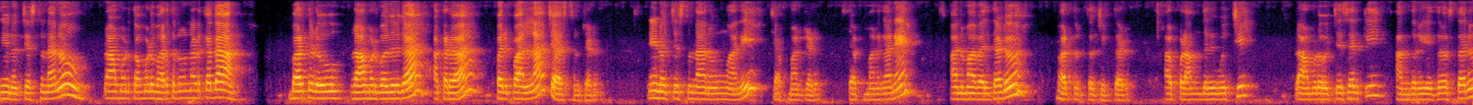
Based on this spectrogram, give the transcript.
నేను వచ్చేస్తున్నాను. రాముడు తమ్ముడు భరతుడు ఉన్నాడు కదా. భరతుడు రాముడు బదులుగా అక్కడ పరిపాలన చేస్తుంటాడు. నేను వచ్చేస్తున్నాను అని చెప్పమంటాడు. చెప్పమనగానే హనుమ వెళ్తాడు భరతుడితో చెప్తాడు. అప్పుడు అందరూ వచ్చి రాముడు వచ్చేసరికి అందరూ ఎదురొస్తారు.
